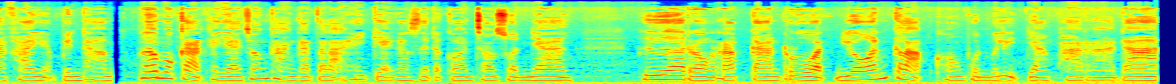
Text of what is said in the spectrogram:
ราคาอย่างเป็นธรรม เพิ่มโอกาสขยายช่องทางการตลาดให้แก่เกษตรกรชาวสวนยาง เพื่อรองรับการตรวจย้อนกลับของผลผลิตยางพาราได้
